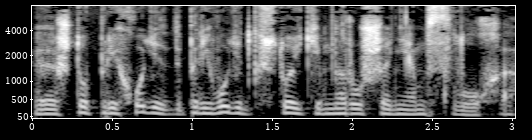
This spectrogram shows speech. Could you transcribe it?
э, что приходит, приводит к стойким нарушениям слуха.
